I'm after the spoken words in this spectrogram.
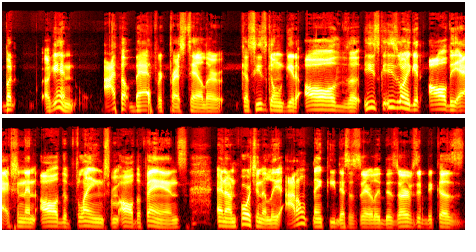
but again, I felt bad for Press Taylor because he's going to get all the he's he's going to get all the action and all the flames from all the fans. And unfortunately, I don't think he necessarily deserves it because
